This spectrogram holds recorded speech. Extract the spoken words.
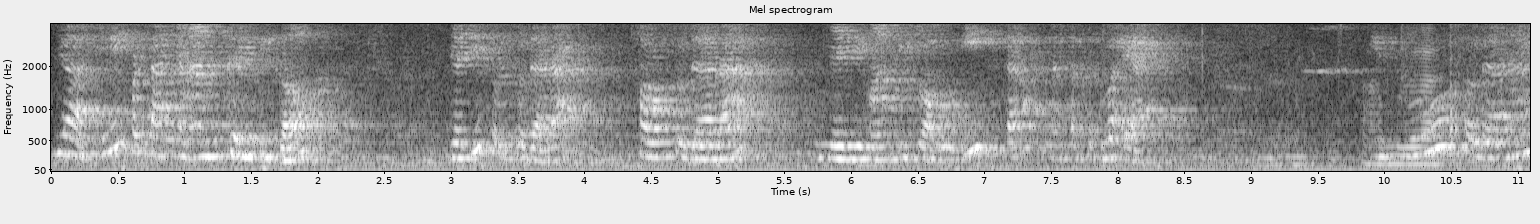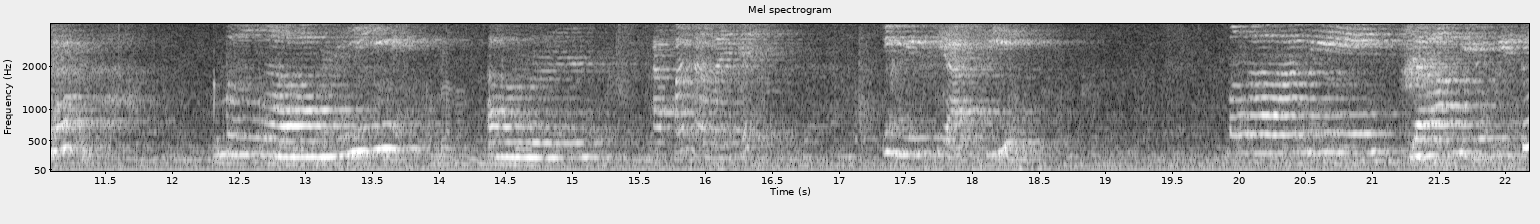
Ya, ini pertanyaan kritikal. Jadi saudara-saudara, kalau saudara menjadi mahasiswa UI sekarang semester kedua ya, itu saudara mengalami em, apa namanya inisiasi, mengalami dalam hidup itu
